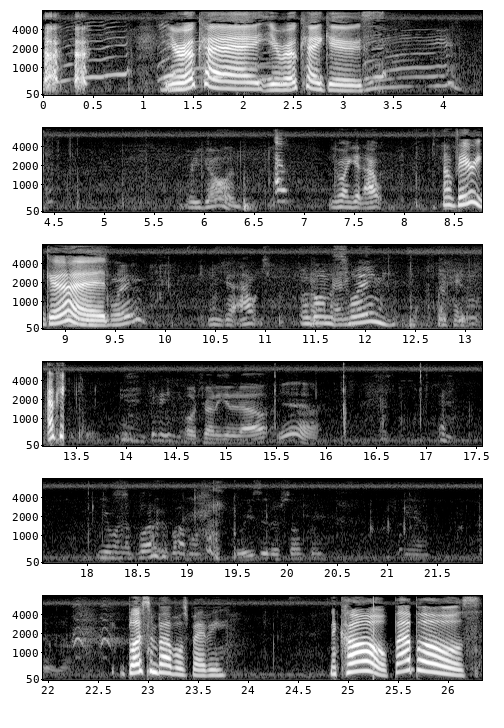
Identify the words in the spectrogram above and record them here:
Hey, You're okay. You're okay, Goose. Where you going? You wanna get out? Oh, very good. Swing? You wanna get out? I'm going to swing. Okay. Okay. Oh, trying to get it out? Yeah. You wanna blow the bubble? Squeeze it or something? Yeah. There we go. Blow some bubbles, baby. Nicole, bubbles.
